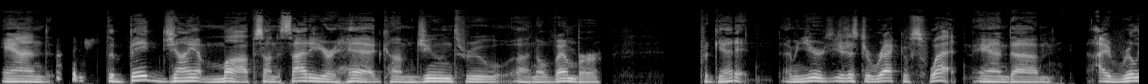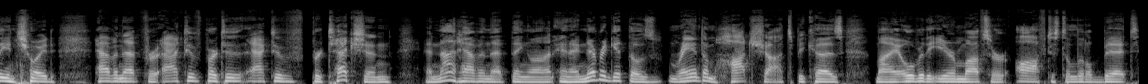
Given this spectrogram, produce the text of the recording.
And the big giant muffs on the side of your head come June through uh, November. Forget it. I mean, you're you're just a wreck of sweat, and um, I really enjoyed having that for active active protection and not having that thing on. And I never get those random hot shots because my over the ear muffs are off just a little bit.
